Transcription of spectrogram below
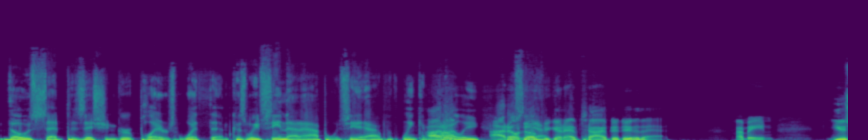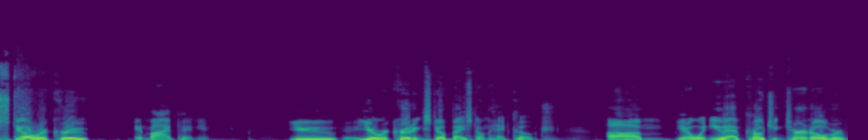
those said position group players with them because we've seen that happen. We've seen it happen with Lincoln I Riley. don't. I don't know if you're going to have time to do that. I mean, you still recruit, in my opinion. You your recruiting still based on the head coach. Um, you know, when you have coaching turnover,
